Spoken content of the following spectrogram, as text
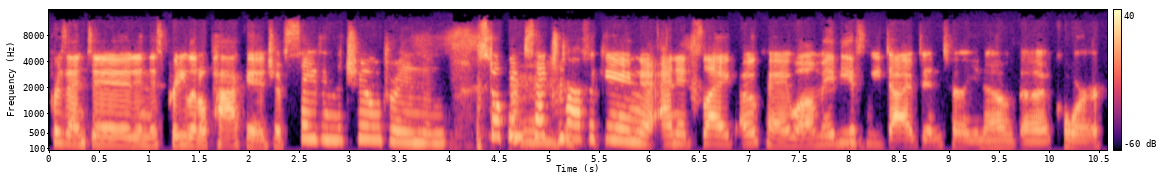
presented in this pretty little package of saving the children and stopping sex trafficking and it's like okay well maybe if we dived into you know the core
